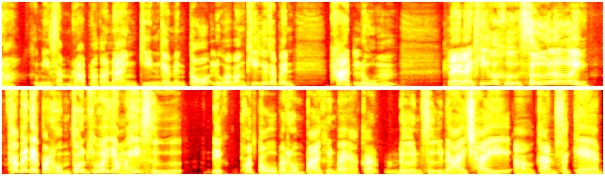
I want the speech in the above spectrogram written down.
เนาะคือมีสำรับแล้วก็นั่งกินกันเป็นโต๊ะ หรือว่าบางที่ก็จะเป็นถาดหลุม หลาย ๆ ที่ก็คือซื้อเลย ถ้าเป็นเด็กประถมต้นคิดว่ายังไม่ให้ซื้อ เด็กพอโตประถมปลายขึ้นไปก็เดินซื้อได้ใช้การสแกน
